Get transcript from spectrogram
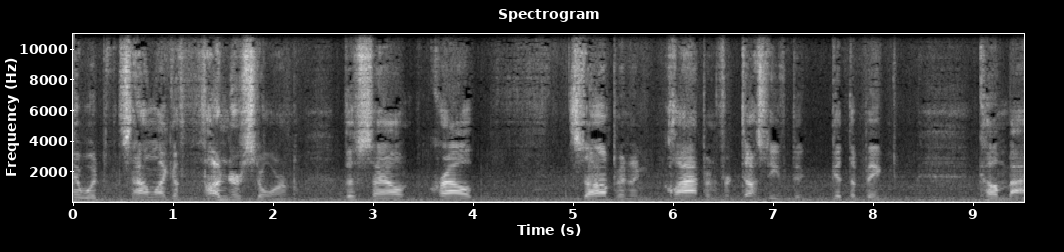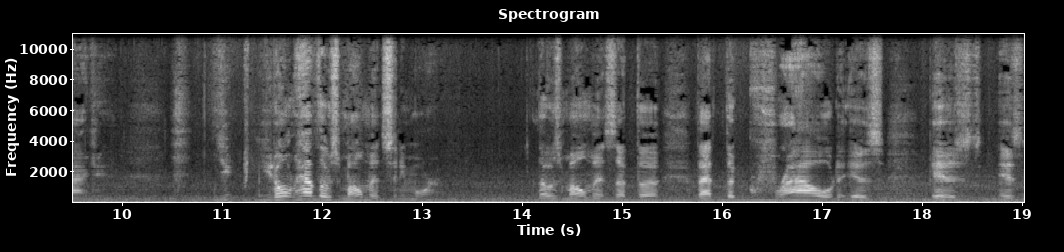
it would sound like a thunderstorm. The sound crowd stomping and clapping for Dusty to get the big comeback. You you don't have those moments anymore. Those moments that the that the crowd is is is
